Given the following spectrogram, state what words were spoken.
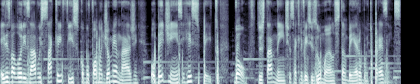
eles valorizavam os sacrifícios como forma de homenagem homenagem, obediência e respeito. Bom, justamente os sacrifícios humanos também eram muito presentes.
